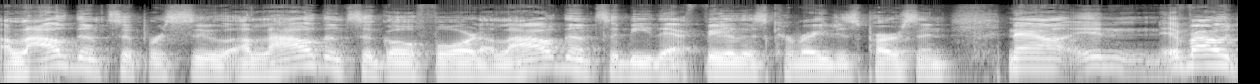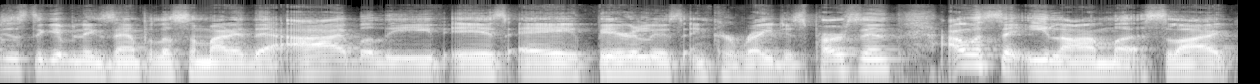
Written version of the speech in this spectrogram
allow them to pursue, allow them to go forward, allow them to be that fearless, courageous person. Now, in, if I were just to give an example of somebody that I believe is a fearless and courageous person, I would say Elon Musk. Like,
